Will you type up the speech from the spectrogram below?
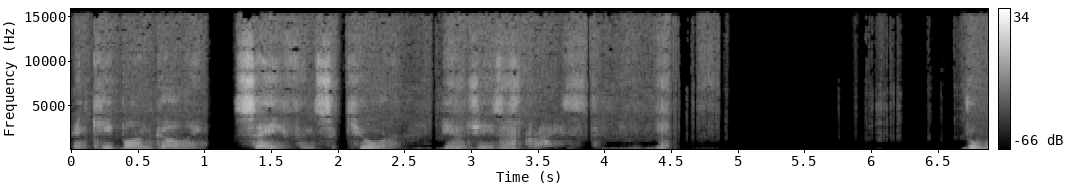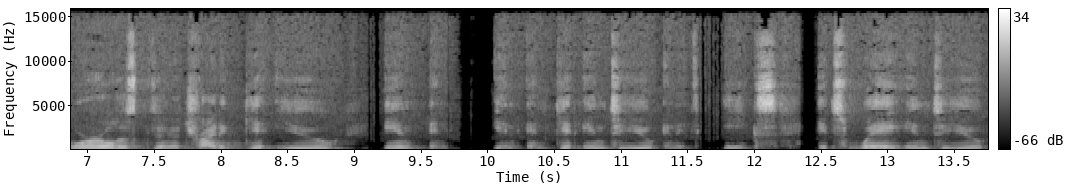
and keep on going safe and secure in Jesus Christ. The world is going to try to get you in and, in, and get into you, and it ekes its way into you,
